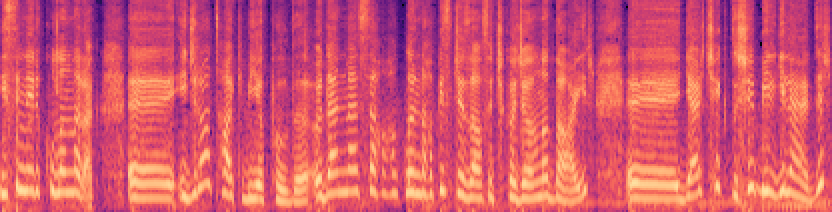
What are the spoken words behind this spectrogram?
isimleri kullanılarak e, icra takibi yapıldığı, ödenmezse haklarında hapis cezası çıkacağına dair e, gerçek dışı bilgilerdir.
